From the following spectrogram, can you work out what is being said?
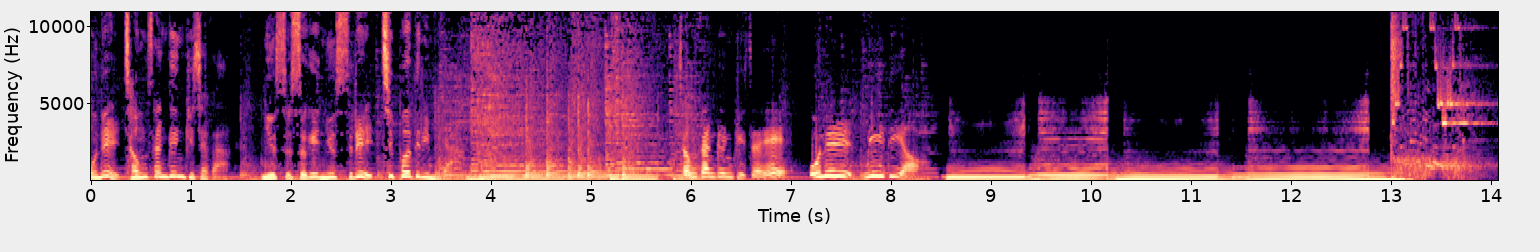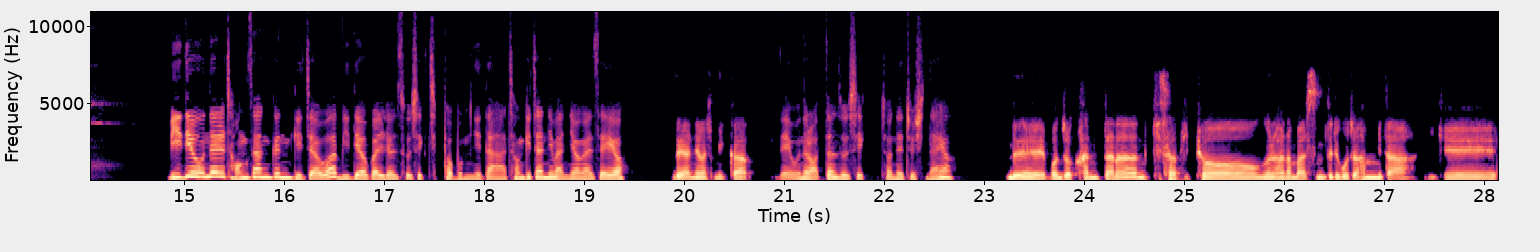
오늘 정상근 기자가 뉴스 속의 뉴스를 짚어드립니다. 정상근 기자의 오늘 미디어. 미디어 오늘 정상근 기자와 미디어 관련 소식 짚어봅니다. 정 기자님 안녕하세요. 네, 안녕하십니까. 네, 오늘 어떤 소식 전해주시나요? 네, 먼저 간단한 기사 비평을 하나 말씀드리고자 합니다. 이게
